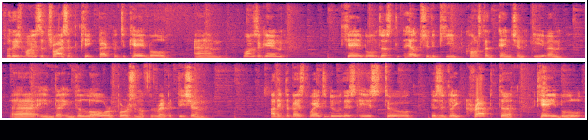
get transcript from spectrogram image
So this one is a tricep kickback with the cable and once again cable just helps you to keep constant tension even uh, in the in the lower portion of the repetition. I think the best way to do this is to basically grab the cable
